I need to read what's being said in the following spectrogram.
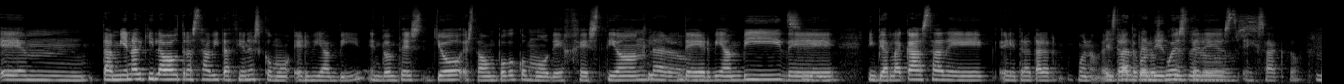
Em, también alquilaba otras habitaciones como Airbnb, entonces yo estaba un poco como de gestión de Airbnb, de limpiar la casa, de eh, tratar, bueno, el trato con los huéspedes, exacto. Mm.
